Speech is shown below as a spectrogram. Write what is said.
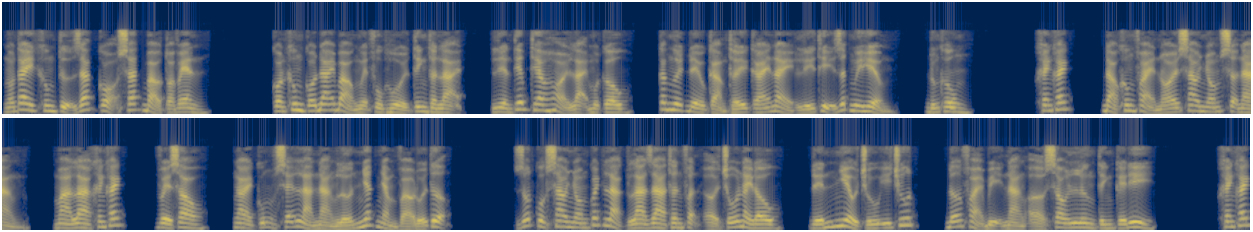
ngón tay không tự giác cọ sát bảo tòa ven. Còn không có đại bảo nguyện phục hồi tinh thần lại, liền tiếp theo hỏi lại một câu, các ngươi đều cảm thấy cái này lý thị rất nguy hiểm, đúng không? Khanh khách, đảo không phải nói sao nhóm sợ nàng, mà là khanh khách, về sau, ngài cũng sẽ là nàng lớn nhất nhằm vào đối tượng. Rốt cuộc sao nhóm quách lạc la ra thân phận ở chỗ này đâu, đến nhiều chú ý chút, đỡ phải bị nàng ở sau lưng tính kế đi. Khanh khách,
